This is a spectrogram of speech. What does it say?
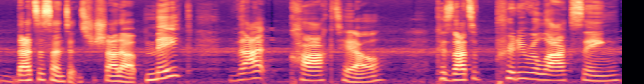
That's a sentence. Shut up. Make that cocktail because that's a pretty relaxing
